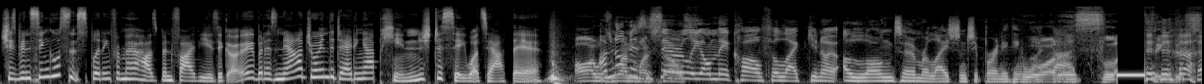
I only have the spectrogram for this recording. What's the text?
She's been single since splitting from her husband five years ago, but has now joined the dating app Hinge to see what's out there. I was I'm not necessarily myself. on their call for like, you know, a long term relationship or anything What like a that. sl- thing to say.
